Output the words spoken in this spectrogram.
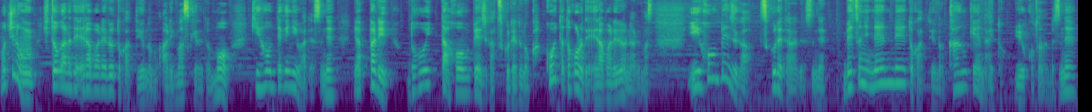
もちろん人柄で選ばれるとかっていうのもありますけれども、基本的にはですね、やっぱりどういったホームページが作れるのか、こういったところで選ばれるようになります。いいホームページが作れたらですね、別に年齢とかっていうのは関係ないということなんですね。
